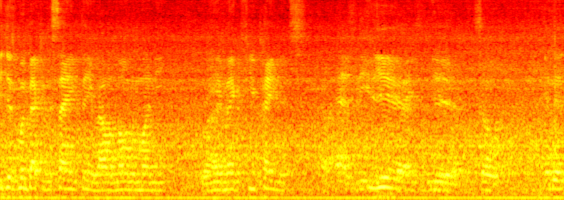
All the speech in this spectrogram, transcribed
it just went back to the same thing where I was loaning money, right. make a few payments. As needed. Yeah, yeah. So, and then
